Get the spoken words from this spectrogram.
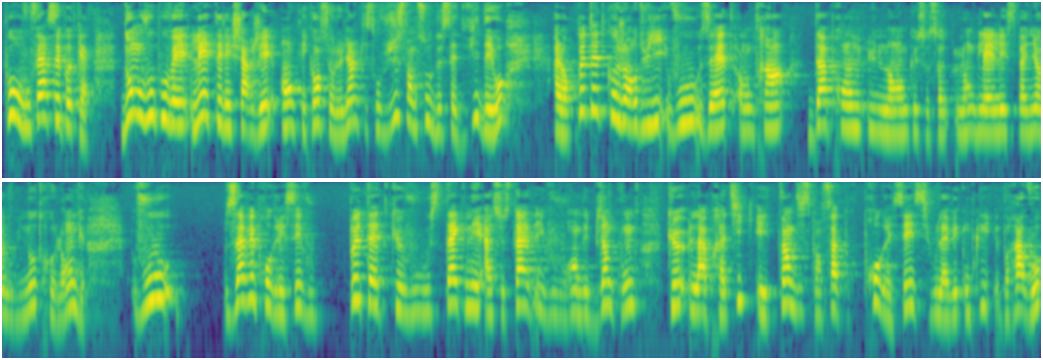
pour vous faire ces podcasts. Donc vous pouvez les télécharger en cliquant sur le lien qui se trouve juste en dessous de cette vidéo. Alors peut-être qu'aujourd'hui vous êtes en train d'apprendre une langue, que ce soit l'anglais, l'espagnol ou une autre langue. Vous avez progressé, vous peut-être que vous stagnez à ce stade et que vous vous rendez bien compte que la pratique est indispensable pour progresser. Si vous l'avez compris, bravo,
